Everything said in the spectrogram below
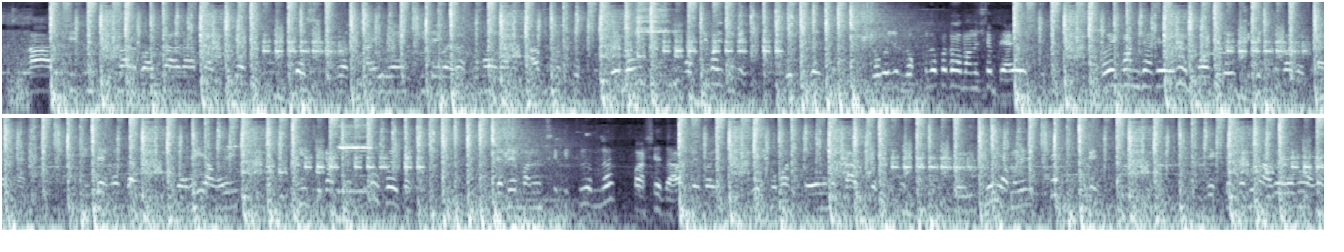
আছে হাড় কিডনি সুগার গন্ডারা থাইরয়েড খিদে বেলা সময় এবং লক্ষ লক্ষ টাকা মানুষের ব্যয় হচ্ছে। বছরের চিকিৎসা করা না চিন্তা করেই আমাদের চিকিৎসা কাজ হয়ে থাকে যাতে মানুষকে কিছু আমরা পাশে দাঁড়াতে পারি সমাজ কাজ করতে পারি। এইগুলোই আমাদের। দেখতে থাকুন আরও এরকম আমরা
